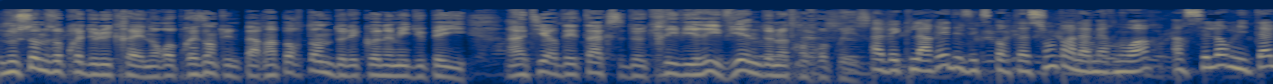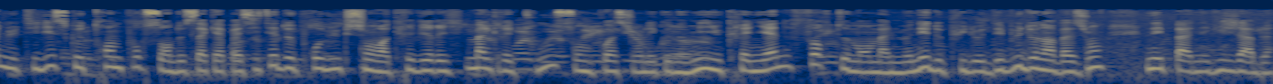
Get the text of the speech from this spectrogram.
Nous sommes auprès de l'Ukraine. On représente une part importante de l'économie du pays. Un tiers des taxes de Kriviri viennent de notre entreprise. Avec l'arrêt des exportations par la mer Noire, ArcelorMittal n'utilise que 30% de sa capacité de production à Kriviri. Malgré tout, son poids sur l'économie ukrainienne, fortement malmenée depuis le début de l'invasion, n'est pas négligeable.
